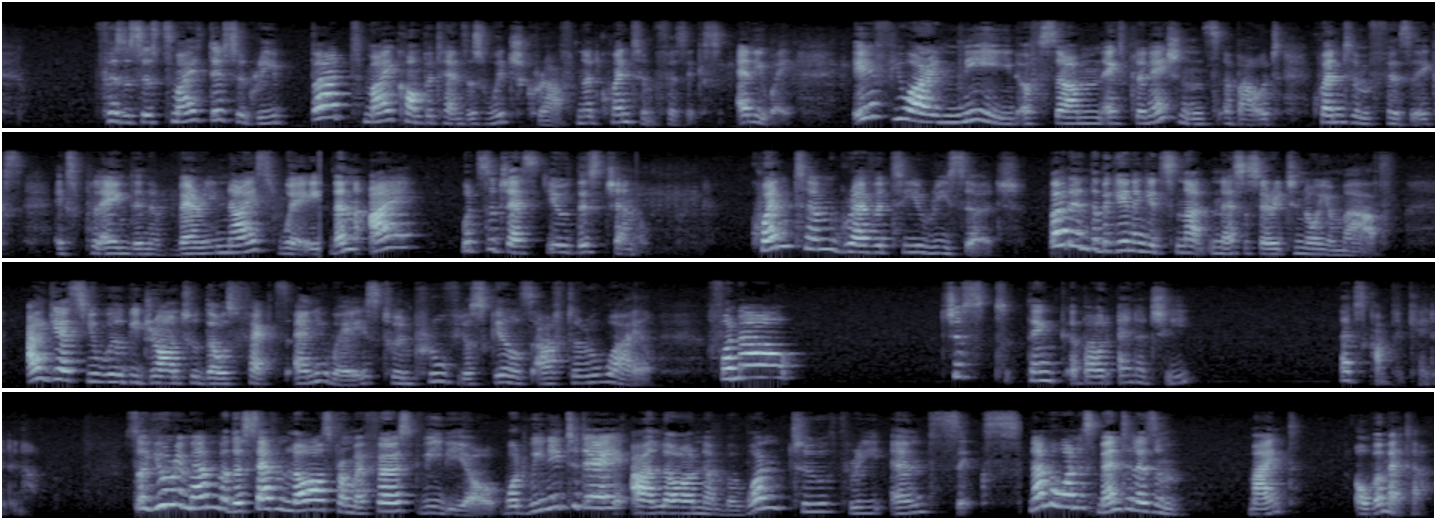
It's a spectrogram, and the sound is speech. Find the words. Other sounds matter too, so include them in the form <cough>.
physicists might disagree, but my competence is witchcraft, not quantum physics. Anyway, if you are in need of some explanations about quantum physics, explained in a very nice way, then I would suggest you this channel. Quantum Gravity Research. But in the beginning it's not necessary to know your math. I guess you will be drawn to those facts anyways to improve your skills after a while. For now, just think about energy. That's complicated enough. So you remember the seven laws from my first video. What we need today are law number one, two, three, and six. Number one is mentalism. Mind over matter.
